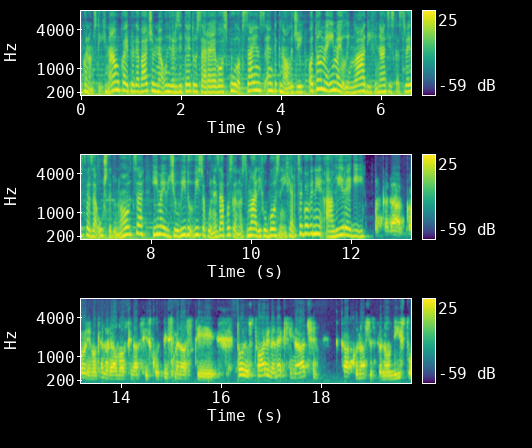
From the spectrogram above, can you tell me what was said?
ekonomskih nauka i predavačem na Univerzitetu Sarajevo School of Science and Technology o tome imaju li mladi financijska sredstva za uštedu novca, imajući u vidu visoku nezaposlenost mladih u Bosni i Hercegovini, ali i regiji. Kada govorimo generalno o financijskoj pismenosti, to je u stvari na neki način kako naše stanovništvo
